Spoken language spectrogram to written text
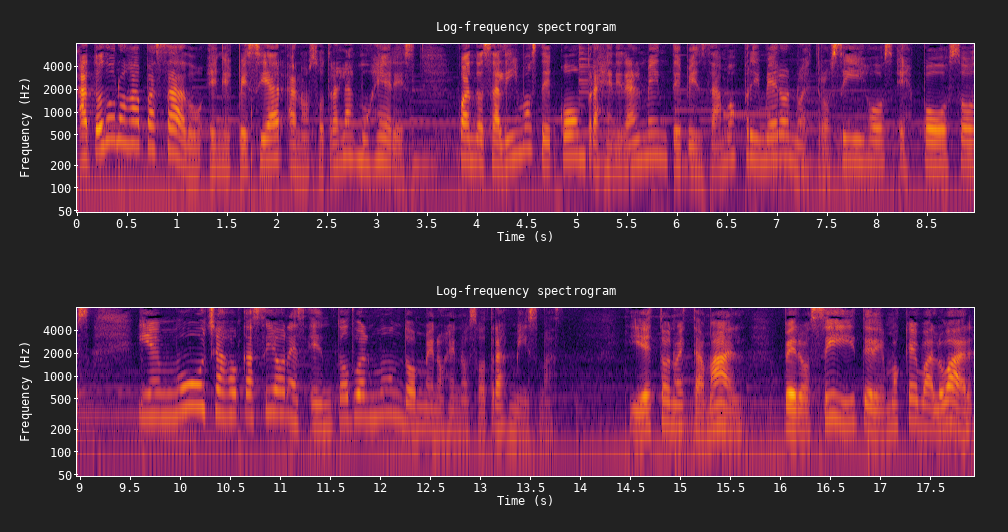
A todos nos ha pasado, en especial a nosotras las mujeres, cuando salimos de compra generalmente pensamos primero en nuestros hijos, esposos y en muchas ocasiones en todo el mundo menos en nosotras mismas. Y esto no está mal, pero sí tenemos que evaluar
